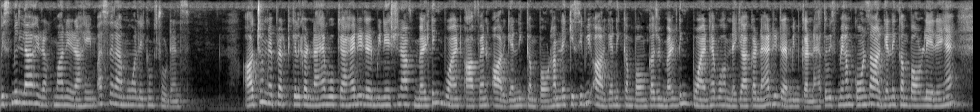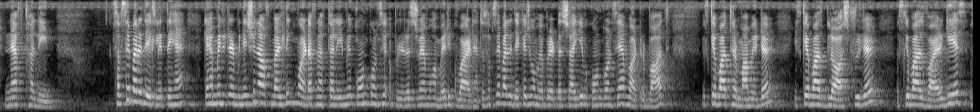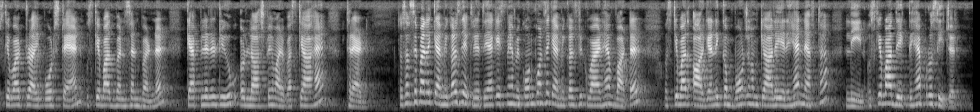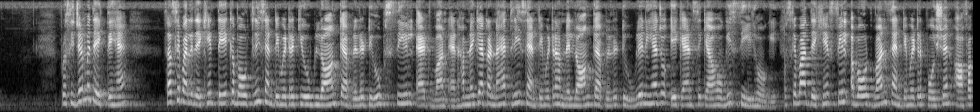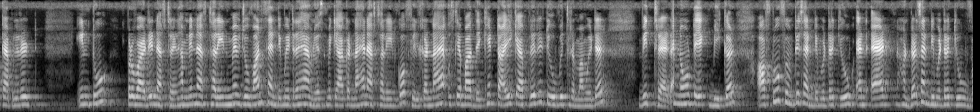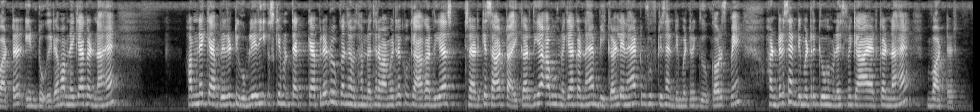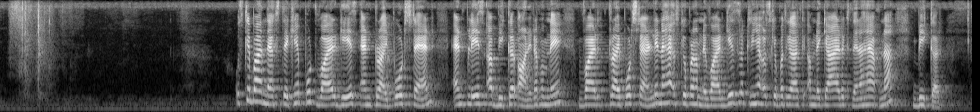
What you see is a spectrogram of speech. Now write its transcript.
बिसमीम अल्लाम स्टूडेंट्स। आज जो हमने प्रैक्टिकल करना है, वो क्या है? Determination of melting point of an organic compound हमने किसी भी ऑर्गेनिक कंपाउंड का जो मेल्टिंग पॉइंट है, वो हमने क्या करना है? डिटर्मिन करना है। तो इसमें हम कौन सा ऑर्गेनिक कंपाउंड ले रहे हैं? नेफ्थलीन सबसे पहले देख लेते हैं कि हमें determination of melting point of naphthalene में कौन कौन से ऑपरेटर्स जो हैं, वो हमें रिक्वायर्ड हैं। तो सबसे पहले देखें जो हमें ऑपरेटर्स चाहिए, वो कौन कौन से हैं? वाटर बाथ इसके बाद थर्मामीटर, इसके बाद ग्लास ट्रीडर उसके बाद वायर गेस, उसके बाद ट्राईपोर्ट स्टैंड, उसके बाद बंसन बर्नर, कैपिलरी ट्यूब और लास्ट पे हमारे पास क्या है? थ्रेड। तो सबसे पहले केमिकल्स देख लेते हैं कि इसमें हमें कौन कौन से केमिकल्स रिक्वायर्ड हैं? वाटर उसके बाद ऑर्गेनिक कंपाउंड जो हम क्या ले रहे हैं? नेफ्था लीन उसके बाद देखते हैं प्रोसीजर प्रोसीजर में देखते हैं सबसे पहले देखें take about three centimetre cube long capillary tube sealed at one end हमने क्या करना है? थ्री सेंटीमीटर हमने लॉन्ग कैपलरी ट्यूब लेनी है, जो एक एंड से क्या होगी? सील होगी. उसके बाद देखें fill about one centimetre portion of a capillary into provided naphthalene हमने नेफ्थलीन में जो वन सेंटीमीटर है, हमने उसमें क्या करना है? नेफ्थलीन को फिल करना है. उसके बाद देखें tie capillary tube with thermometer with thread note एक beaker of two fifty centimetre cube and add hundred centimetre cube water into it अब हमने क्या करना है? हमने कैपिलरी ट्यूब ले ली, उसके कैपिलरी ट्यूब का हमने थर्मामीटर को क्या कर दिया थ्रेड के साथ टाई कर दिया। अब हमने क्या करना है बीकर लेना है 250 सेंटीमीटर क्यूब का, और इसमें 100 सेंटीमीटर क्यूब हमने इसमें क्या ऐड करना है वाटर उसके बाद नेक्स्ट देखें put wire gauze and tripod stand and place a beaker on it अब हमने वायर ट्राईपोर्ट स्टैंड लेना है, उसके ऊपर हमने वायर गेज रखनी है, और उसके ऊपर हमने क्या रख देना है अपना beaker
